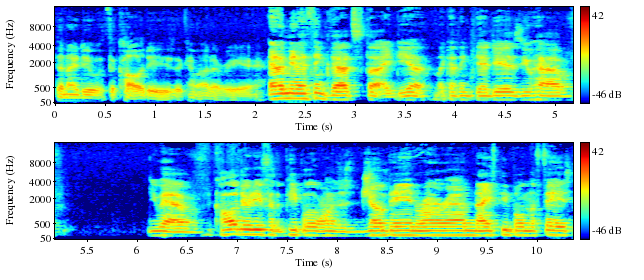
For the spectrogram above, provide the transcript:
than I do with the Call of Duties that come out every year. And I mean, I think that's the idea. Like, I think the idea is you have you have Call of Duty for the people that want to just jump in, run around, knife people in the face,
